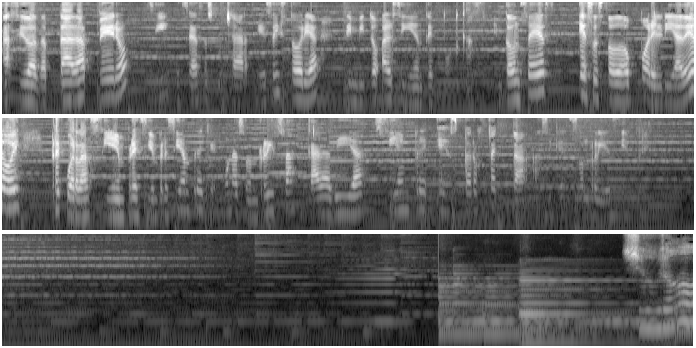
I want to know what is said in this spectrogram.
ha sido adaptada, pero deseas escuchar esa historia, te invito al siguiente podcast. Entonces, eso es todo por el día de hoy. Recuerda siempre, siempre, siempre que una sonrisa cada día siempre es perfecta, así que sonríe siempre. Should all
